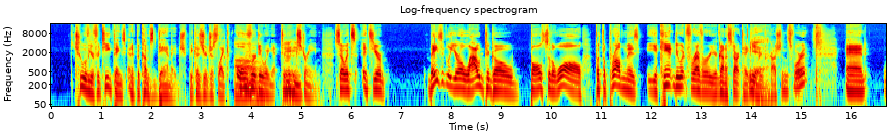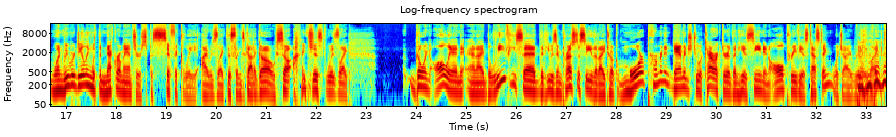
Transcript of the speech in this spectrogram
two of your fatigue things and it becomes damage because you're just like Oh. overdoing it to the Mhm. extreme. So it's it's your basically you're allowed to go balls to the wall, but the problem is you can't do it forever or you're going to start taking Yeah. repercussions for it. And when we were dealing with the necromancer specifically, I was like this thing's got to go. So I just was like going all in and I believe he said that he was impressed to see that I took more permanent damage to a character than he has seen in all previous testing, which I really liked.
